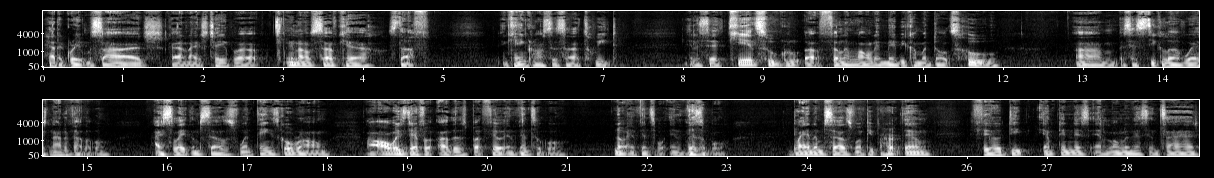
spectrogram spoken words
had a great massage, got a nice tape up, you know, self care stuff. And came across this uh, tweet and it said kids who grew up feeling lonely may become adults who um, it says seek love where it's not available isolate themselves when things go wrong are always there for others but feel invincible no invincible invisible. Blame themselves when people hurt them feel deep emptiness and loneliness inside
